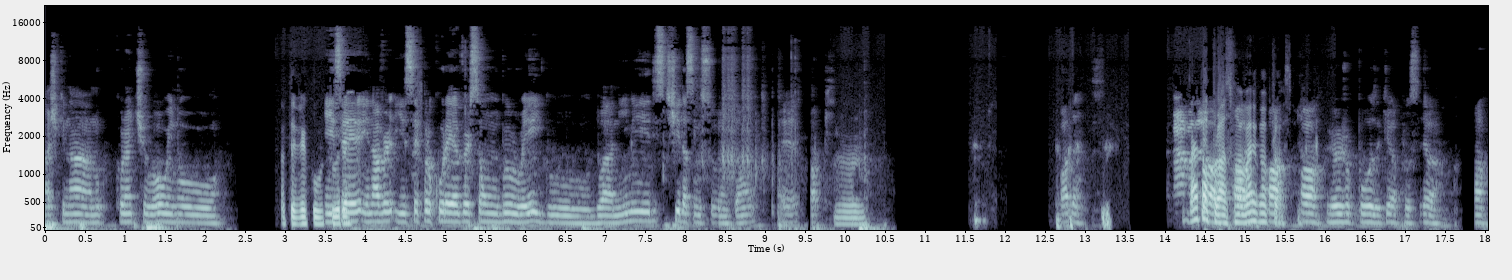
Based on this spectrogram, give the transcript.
acho que na, no Crunchyroll e no... A TV E Cultura. você, e, na e você procura aí a versão Blu-ray do, do anime, eles tiram a censura, então é top. Hum. Foda. Vai pra Ó, próxima, ó, vai pra ó, próxima. Ó, Jojo pose aqui, ó, pra você, ó. Ó,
